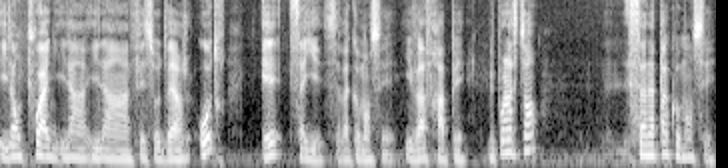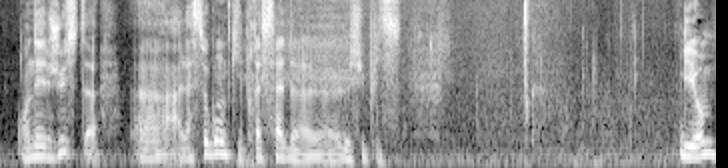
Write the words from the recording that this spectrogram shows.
il empoigne, il a, il a un faisceau de verge autre. Et ça y est, ça va commencer. Il va frapper. Mais pour l'instant, ça n'a pas commencé. On est juste euh, à la seconde qui précède euh, le supplice. Guillaume?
